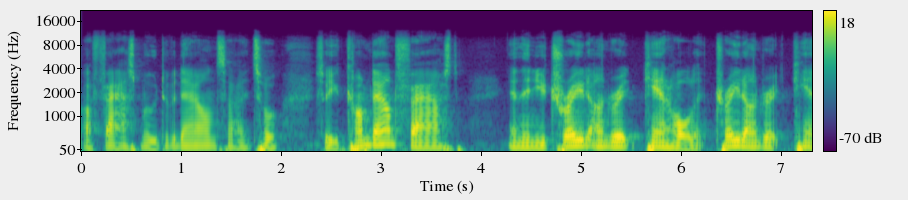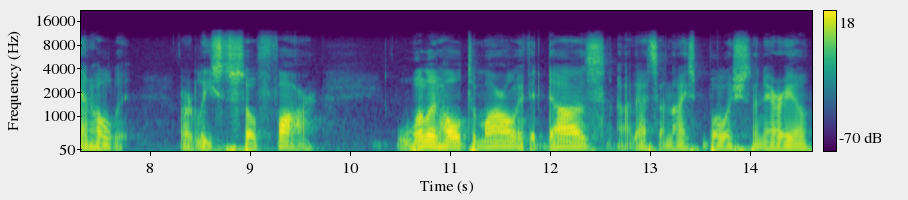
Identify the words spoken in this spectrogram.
a fast move to the downside. So, so you come down fast, and then you trade under it, can't hold it. Trade under it, can't hold it, or at least so far. Will it hold tomorrow? If it does, uh, that's a nice bullish scenario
